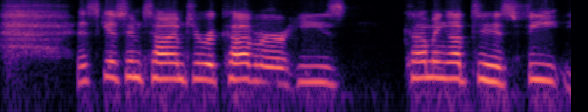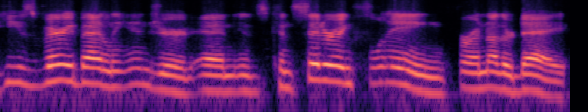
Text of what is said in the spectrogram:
this gives him time to recover. He's coming up to his feet. He's very badly injured and is considering fleeing for another day.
